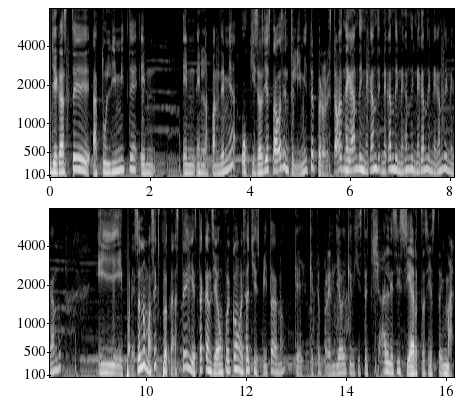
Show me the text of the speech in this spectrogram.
llegaste a tu límite en, en, en la pandemia? O quizás ya estabas en tu límite, pero le estabas negando y negando y negando y negando y negando y negando y negando. Y, y por eso nomás explotaste y esta canción fue como esa chispita, ¿no? Que, que te prendió y que dijiste, chale, sí es cierto, sí estoy mal.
